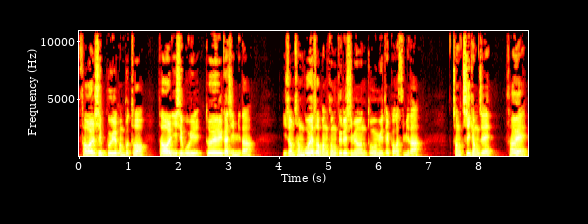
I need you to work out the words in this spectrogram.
4월 19일 밤부터 4월 25일 토요일까지입니다. 이 점 참고해서 방송 들으시면 도움이 될 것 같습니다. 정치, 경제, 사회,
